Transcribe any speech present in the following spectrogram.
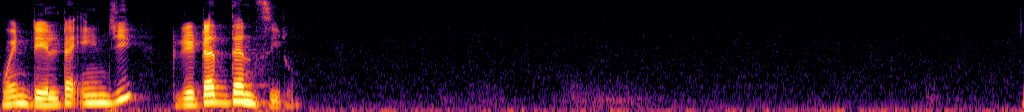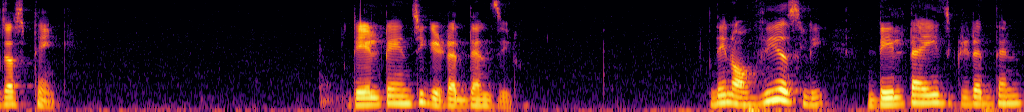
when delta Ng greater than 0 just think. Delta Ng greater than 0 then obviously delta is greater than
